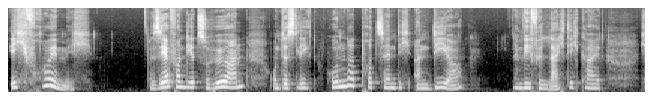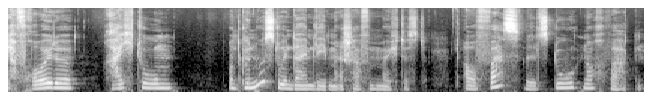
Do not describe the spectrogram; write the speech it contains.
Ich freue mich sehr von dir zu hören und es liegt hundertprozentig an dir, wie viel Leichtigkeit, ja Freude, Reichtum und Genuss du in deinem Leben erschaffen möchtest. Auf was willst du noch warten?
